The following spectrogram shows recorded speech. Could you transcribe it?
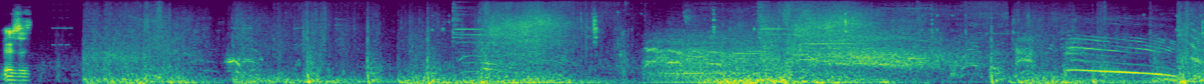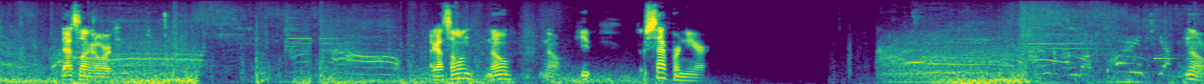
There's a... That's not gonna work. I got someone? No? No. He... There's Sapper near. No.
